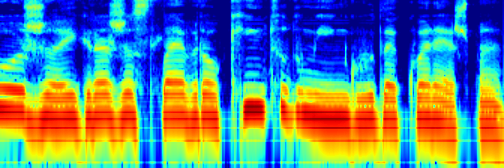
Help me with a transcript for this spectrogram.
Hoje a Igreja celebra o quinto domingo da Quaresma.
